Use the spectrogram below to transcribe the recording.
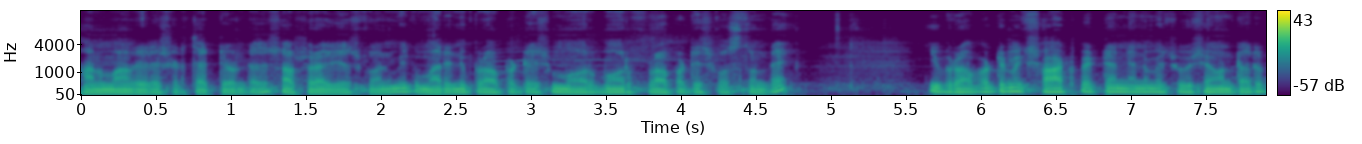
హనుమాన్ రియల్ ఎస్టేట్ థర్టీ ఉంటుంది సబ్స్క్రైబ్ చేసుకోండి. మీకు మరిన్ని ప్రాపర్టీస్ మోర్ మోర్ ప్రాపర్టీస్ వస్తుంటాయి. ఈ ప్రాపర్టీ మీకు షార్ట్ పెట్టాను నేను మీరు చూసే ఉంటారు.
